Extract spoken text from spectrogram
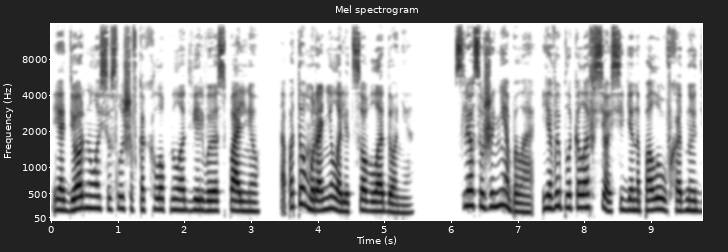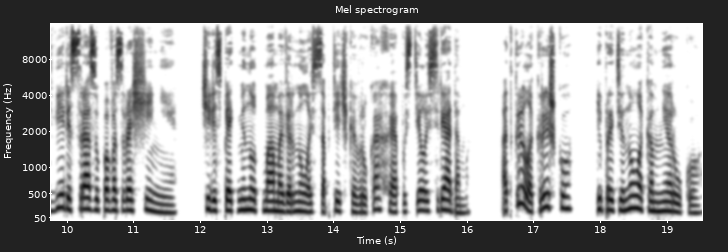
Я дернулась, услышав, как хлопнула дверь в ее спальню, а потом уронила лицо в ладони. Слез уже не было, я выплакала все, сидя на полу у входной двери сразу по возвращении. Через пять минут мама вернулась с аптечкой в руках и опустилась рядом. Открыла крышку и протянула ко мне руку.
